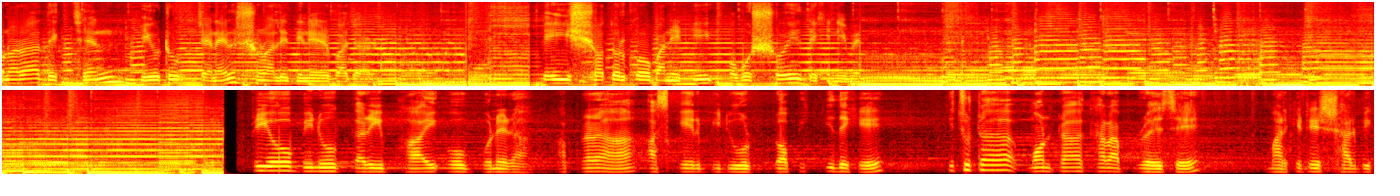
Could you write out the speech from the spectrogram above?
আপনারা দেখছেন ইউটিউব চ্যানেল সোনালি দিনের বাজার। এই সতর্ক বাণীটি অবশ্যই দেখে নেবেন। প্রিয় বিনিয়োগকারী ভাই ও বোনেরা, আপনারা আজকের ভিডিওর টপিকটি দেখে কিছুটা মনটা খারাপ রয়েছে। মার্কেটের সার্বিক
